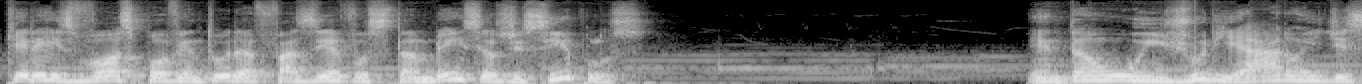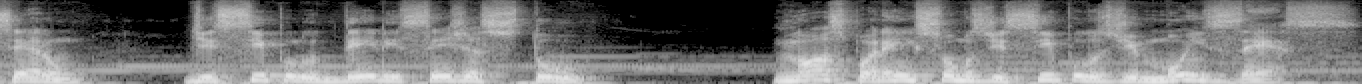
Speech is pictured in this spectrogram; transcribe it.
Quereis vós, porventura, fazer-vos também seus discípulos? Então o injuriaram e disseram: Discípulo dele sejas tu. Nós, porém, somos discípulos de Moisés.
